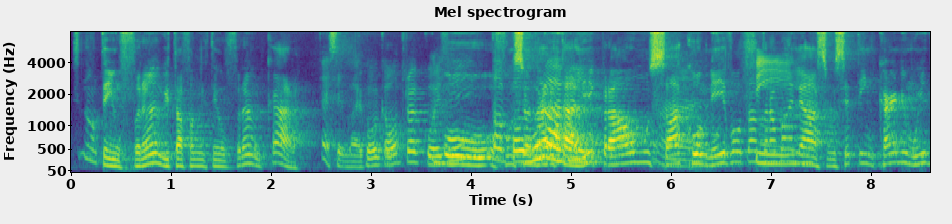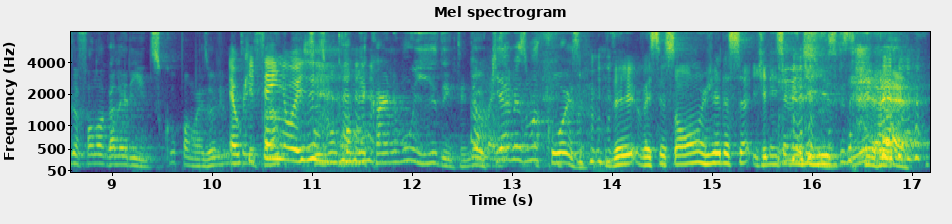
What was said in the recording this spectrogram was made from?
Se não tem o frango e tá falando que tem o frango, cara, É, você vai colocar outra coisa o, o tapar funcionário buraco, tá né? ali para almoçar, Ah, comer e voltar sim. a trabalhar. Se você tem carne moída, fala, galerinha, desculpa, mas hoje não É o tem que tem frango, hoje. Vocês vão comer carne moída, entendeu? Não, mas- Que é a mesma coisa. Vai- ser só um gerenci- gerenciamento de riscos. é,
